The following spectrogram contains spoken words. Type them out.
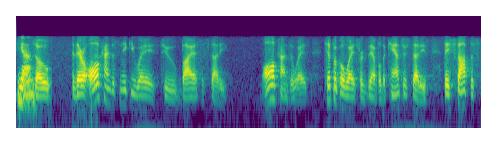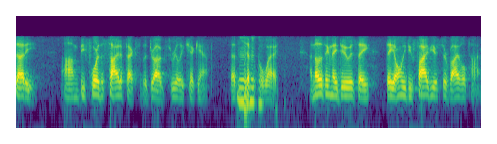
Yeah. So there are all kinds of sneaky ways to bias a study. All kinds of ways. Typical ways, for example, the cancer studies, they stop the study um, before the side effects of the drugs really kick in. That's mm-hmm. a typical way. Another thing they do is they they only do five year survival time.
